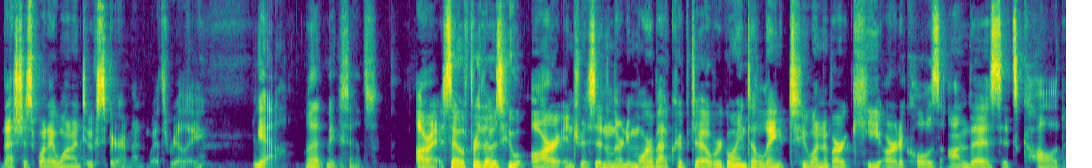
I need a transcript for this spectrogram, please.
that's just what I wanted to experiment with, really. Yeah, well, that makes sense. All right. So, for those who are interested in learning more about crypto, we're going to link to one of our key articles on this. It's called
